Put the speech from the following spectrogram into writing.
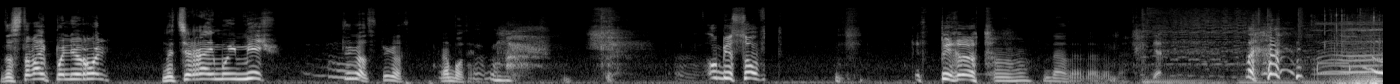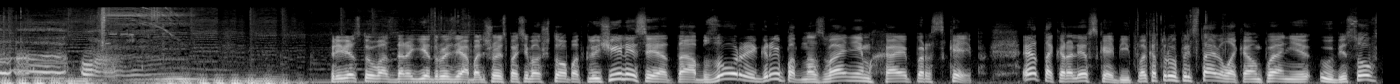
Доставай полироль, натирай мой меч. Вперед, вперед. Работай. Ubisoft вперед. Угу. Да, да, да, да, да. Приветствую вас, дорогие друзья. Большое спасибо, что подключились. Это обзор игры под названием Hyperscape. Это королевская битва, которую представила компания Ubisoft.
